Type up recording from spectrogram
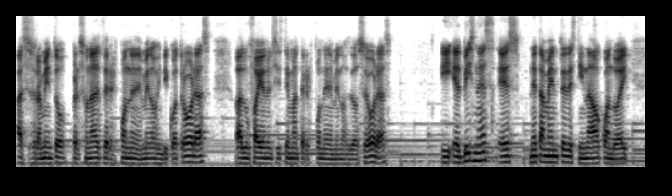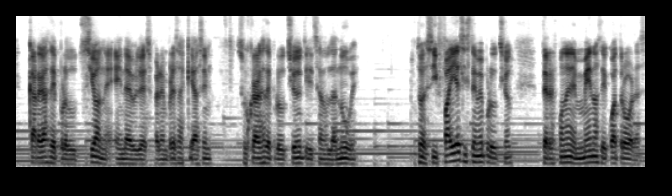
asesoramiento personal, te responden en menos de 24 horas, algún fallo en el sistema te responden en menos de 12 horas. Y el business es netamente destinado cuando hay cargas de producción en AWS para empresas que hacen sus cargas de producción utilizando la nube. Entonces, si falla el sistema de producción, te responden en menos de 4 horas.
